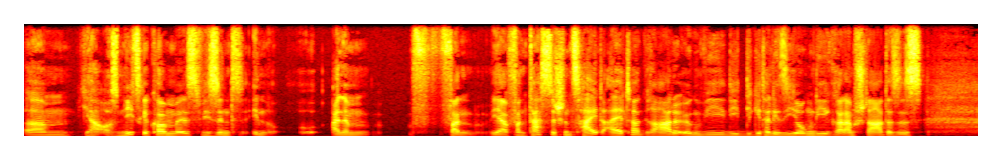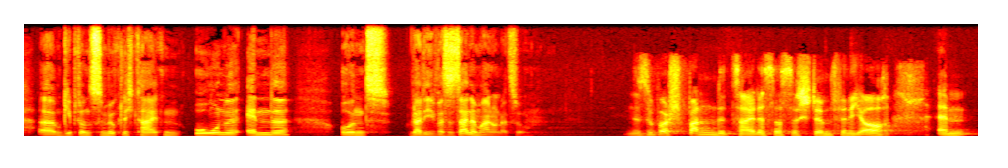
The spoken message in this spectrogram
ähm, ja aus dem Nichts gekommen ist. Wir sind in einem fan ja, fantastischen Zeitalter gerade irgendwie. Die Digitalisierung, die gerade am Start ist, ist ähm, gibt uns Möglichkeiten ohne Ende. Und Vladi, was ist deine Meinung dazu? Eine super spannende Zeit ist das, das stimmt, finde ich auch. Ähm,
